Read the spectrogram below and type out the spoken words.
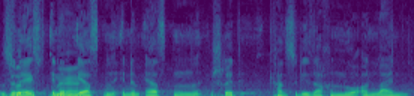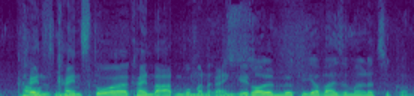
Es Zunächst in dem, ersten, in dem ersten Schritt kannst du die Sachen nur online kaufen. Kein, kein Store, kein Laden, wo man reingeht. Soll möglicherweise mal dazu kommen.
